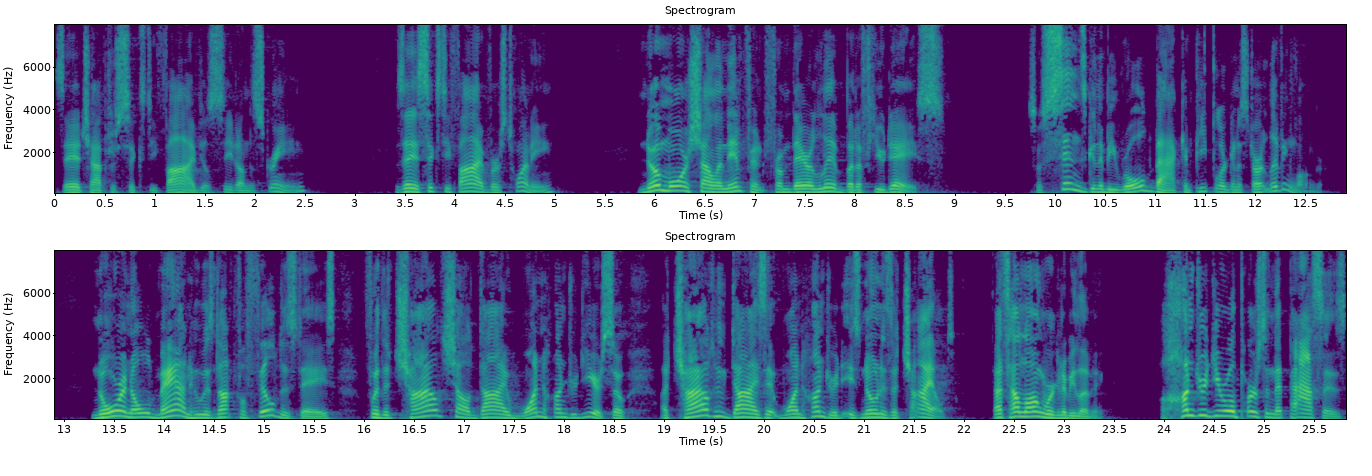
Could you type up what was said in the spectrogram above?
Isaiah chapter 65, you'll see it on the screen. Isaiah 65, verse 20 No more shall an infant from there live but a few days. So sin's going to be rolled back and people are going to start living longer. Nor an old man who has not fulfilled his days, for the child shall die 100 years. So a child who dies at 100 is known as a child. That's how long we're going to be living. A 100 year old person that passes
